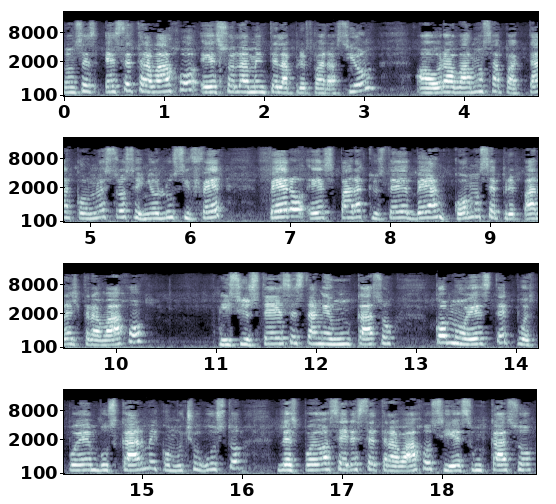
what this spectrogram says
Entonces, este trabajo es solamente la preparación. Ahora vamos a pactar con nuestro señor Lucifer, pero es para que ustedes vean cómo se prepara el trabajo. Y si ustedes están en un caso como este, pues pueden buscarme y con mucho gusto les puedo hacer este trabajo si es un caso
